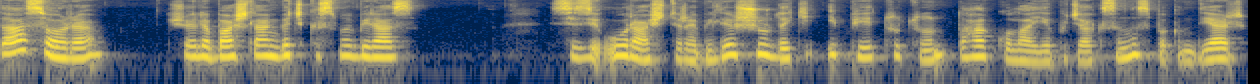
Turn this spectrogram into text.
Daha sonra Şöyle başlangıç kısmı biraz sizi uğraştırabilir. Şuradaki ipi tutun. Daha kolay yapacaksınız. Bakın diğer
